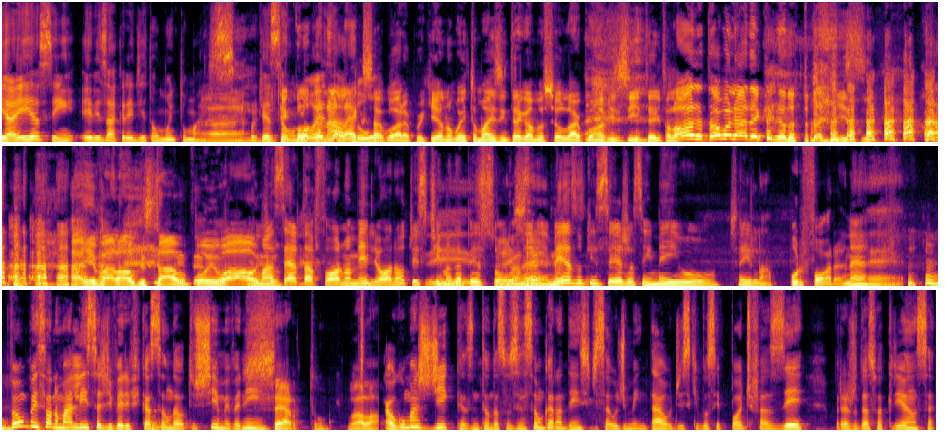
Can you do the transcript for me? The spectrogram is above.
E aí, assim, eles acreditam muito mais. É, porque eu são tenho que colocar na Alexa adultos. agora, porque eu não aguento mais entregar meu celular para uma visita. Ele fala: Olha, dá uma olhada aí que a doutora disse. aí vai lá o Gustavo, põe o áudio. De uma certa forma, melhora a autoestima Isso, da pessoa, é né? Mesmo que seja assim, meio, sei lá, por fora, né? É. Vamos pensar numa lista de verificação da autoestima, Ivani? Certo, vai lá. Algumas dicas, então, da Associação Canadense de Saúde Mental diz que você pode fazer para ajudar sua criança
